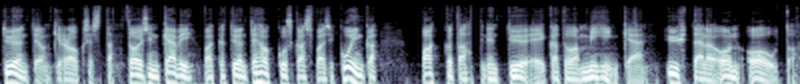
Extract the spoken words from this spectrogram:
työnteon kirouksesta. Toisin kävi, vaikka työn tehokkuus kasvaisi kuinka, pakkotahtinen työ ei katoa mihinkään. Yhtälö on outo.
